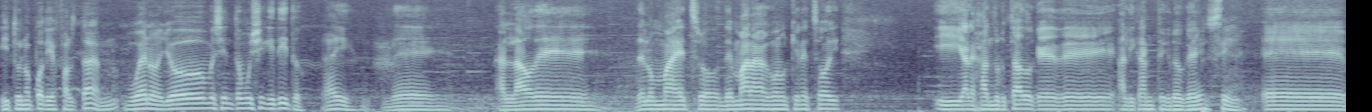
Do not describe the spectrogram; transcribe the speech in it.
y tú no podías faltar, ¿no? Bueno, yo me siento muy chiquitito ahí, de, al lado de, de, los maestros de Málaga con quien estoy y Alejandro Hurtado, que es de Alicante, creo que es. Sí. Eh,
